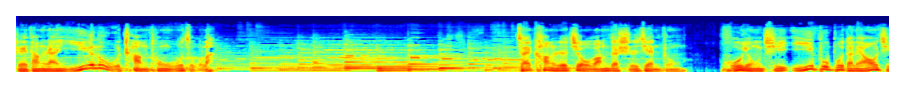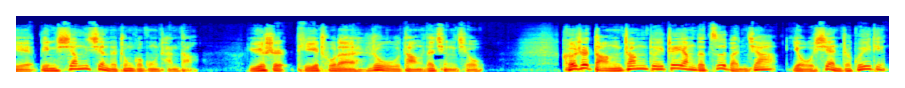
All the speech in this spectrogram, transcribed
这当然一路畅通无阻了。在抗日救亡的实践中，胡永琪一步步的了解并相信了中国共产党，于是提出了入党的请求。可是党章对这样的资本家有限制规定，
